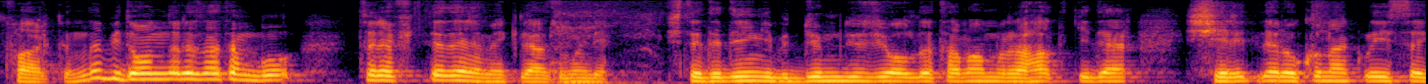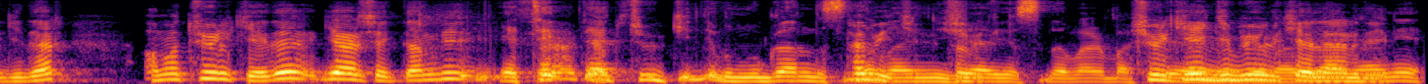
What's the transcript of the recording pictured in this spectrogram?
farkında. Bir de onları zaten bu trafikte denemek lazım. Hani işte dediğin gibi dümdüz yolda tamam rahat gider. Şeritler okunaklıysa gider. Ama Türkiye'de gerçekten bir Ya tek yapsın. Türkiye'de bunun Uganda'sı Tabii da var, ki, tabii Nijerya'sı da var, başka Türkiye gibi ülkeler yani değil. hani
